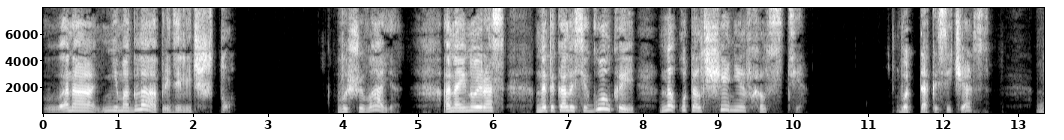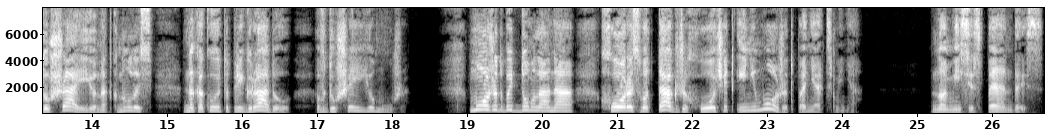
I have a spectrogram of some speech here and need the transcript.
Она не могла определить, что. Вышивая, она иной раз натыкалась иголкой на утолщение в холсте. Вот так и сейчас душа ее наткнулась на какую-то преграду в душе ее мужа. Может быть, думала она, Хорас вот так же хочет и не может понять меня. Но миссис Пендейс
